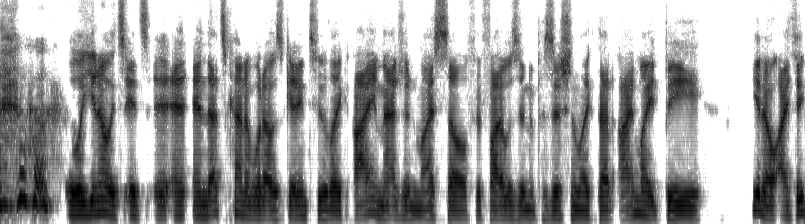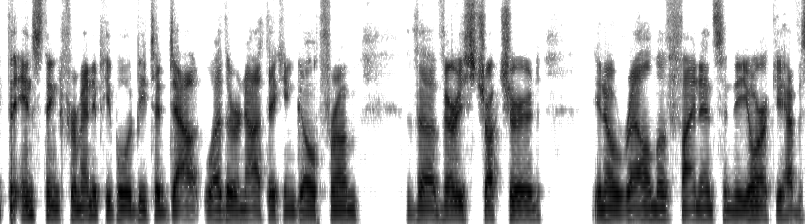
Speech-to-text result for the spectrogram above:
well, you know, it's it's and, and, that's kind of what I was getting to. Like, I imagine myself if I was in a position like that, I might be, you know, I think the instinct for many people would be to doubt whether or not they can go from the very structured, you know, realm of finance in New York. You have an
